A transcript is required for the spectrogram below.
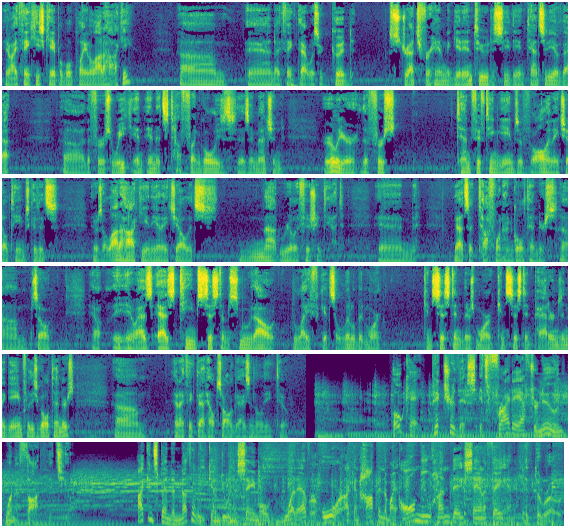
you know, I think he's capable of playing a lot of hockey, um, and I think that was a good stretch for him to get into to see the intensity of that uh, the first week. And, and it's tough for goalies, as I mentioned earlier, the first 10, 15 games of all NHL teams because it's there's a lot of hockey in the NHL that's not real efficient yet, and that's a tough one on goaltenders. Um, so, you know, as as team systems smooth out, life gets a little bit more consistent. There's more consistent patterns in the game for these goaltenders, um, and I think that helps all guys in the league too. Okay, picture this: it's Friday afternoon when a thought hits you. I can spend another weekend doing the same old whatever, or I can hop into my all-new Hyundai Santa Fe and hit the road.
